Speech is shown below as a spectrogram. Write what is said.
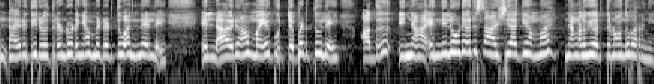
രണ്ടായിരത്തി ഇരുപത്തിരണ്ട് തുടങ്ങി അമ്മയുടെ അടുത്ത് വന്നല്ലേ? എല്ലാവരും അമ്മയെ കുറ്റപ്പെടുത്തൂലേ? അത് ഞാൻ എന്നിലൂടെ ഒരു സാക്ഷിയാക്കി അമ്മ ഞങ്ങൾ ഉയർത്തണമെന്ന് പറഞ്ഞു.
